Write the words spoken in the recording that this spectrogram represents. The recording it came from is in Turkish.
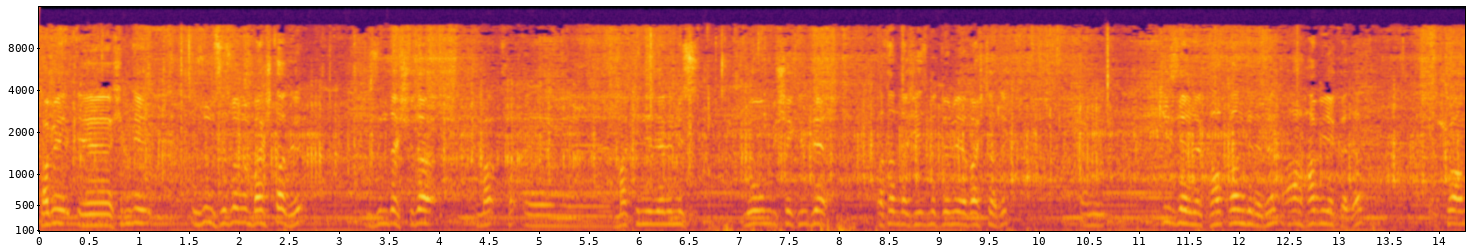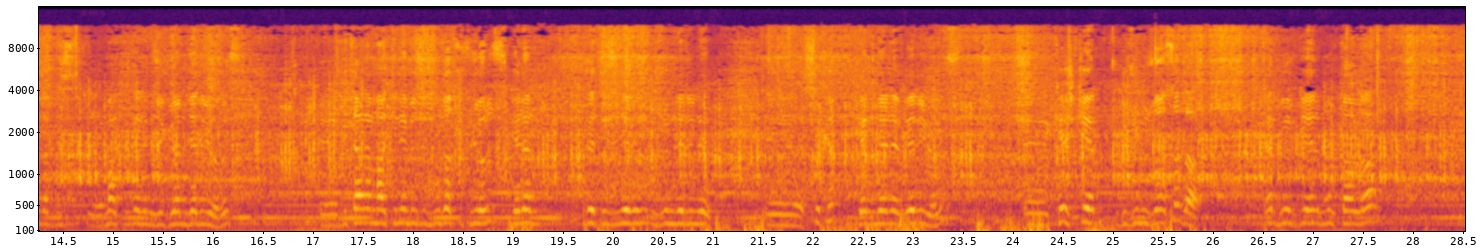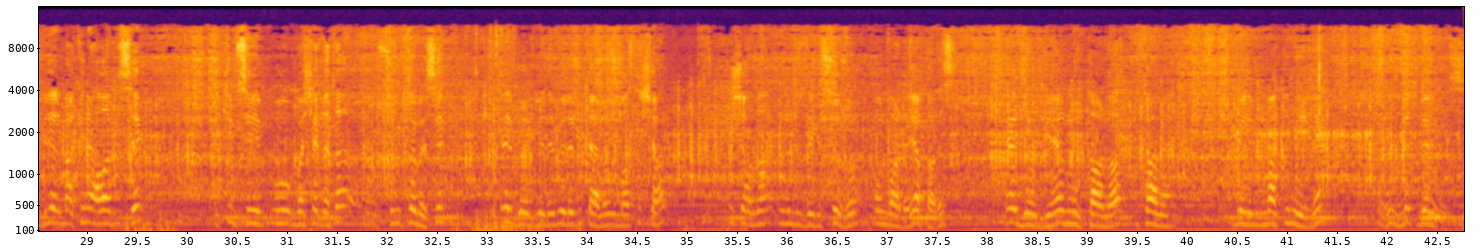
Tabii e, şimdi uzun sezonun başladı. Bizim de şıra ma- e, makinelerimiz yoğun bir şekilde vatandaşa hizmet vermeye başladık. Yani İkizler'de Kalkandere'den Arhavi'ye kadar şu anda biz e, makinelerimizi gönderiyoruz. E, bir tane makinemizi burada tutuyoruz. Gelen üreticilerin ürünlerini e, sıkıp kendilerine veriyoruz. E, keşke gücümüz olsa da her bölgeye muhtarlığa birer makine alabilsek kimseyi bu meşakkata e, sürüklemesek her bölgede böyle bir tane olması şart. İnşallah önümüzdeki sezon onları da yaparız. Her bölgeye muhtarlığa bir tane böyle bir makineyle hizmet veririz.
